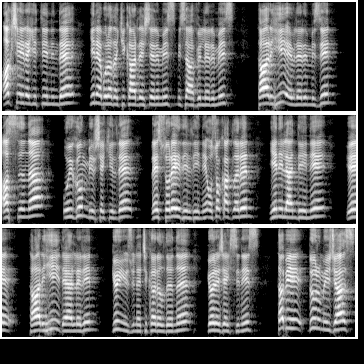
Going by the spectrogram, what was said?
Akşehir'e gittiğinde yine buradaki kardeşlerimiz, misafirlerimiz tarihi evlerimizin aslına uygun bir şekilde restore edildiğini, o sokakların yenilendiğini ve tarihi değerlerin gün yüzüne çıkarıldığını göreceksiniz. Tabii durmayacağız.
